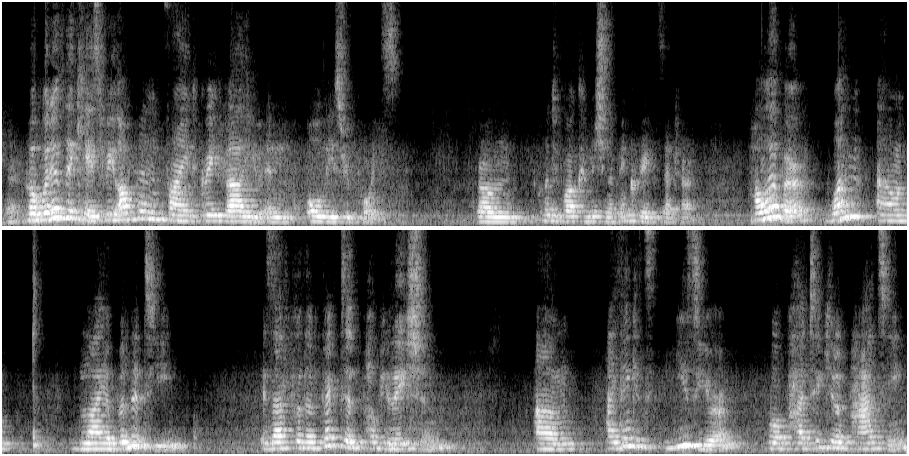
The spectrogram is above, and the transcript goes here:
Okay. But whatever the case, we often find great value in all these reports from Cote d'Ivoire Commission of Inquiry, etc. However, one um, liability is that for the affected population, um, I think it's easier for a particular party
